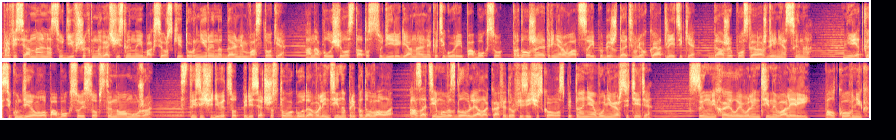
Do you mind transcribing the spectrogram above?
профессионально судивших многочисленные боксерские турниры на Дальнем Востоке. Она получила статус судьи региональной категории по боксу, продолжая тренироваться и побеждать в легкой атлетике, даже после рождения сына нередко секундировала по боксу и собственного мужа. С 1956 года Валентина преподавала, а затем и возглавляла кафедру физического воспитания в университете. Сын Михаила и Валентины Валерий, полковник,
